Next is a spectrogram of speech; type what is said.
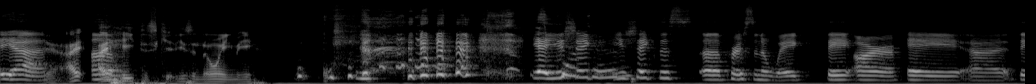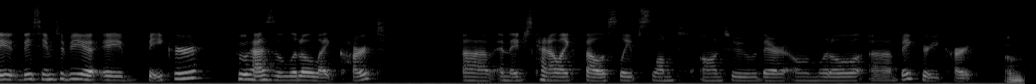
Yeah. Yeah, I, I Um, hate this kid. He's annoying me. yeah, you shake kid. you shake this uh, person awake. They are a uh, they they seem to be a, a baker who has a little like cart, um, and they just kind of like fell asleep, slumped onto their own little uh, bakery cart. um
